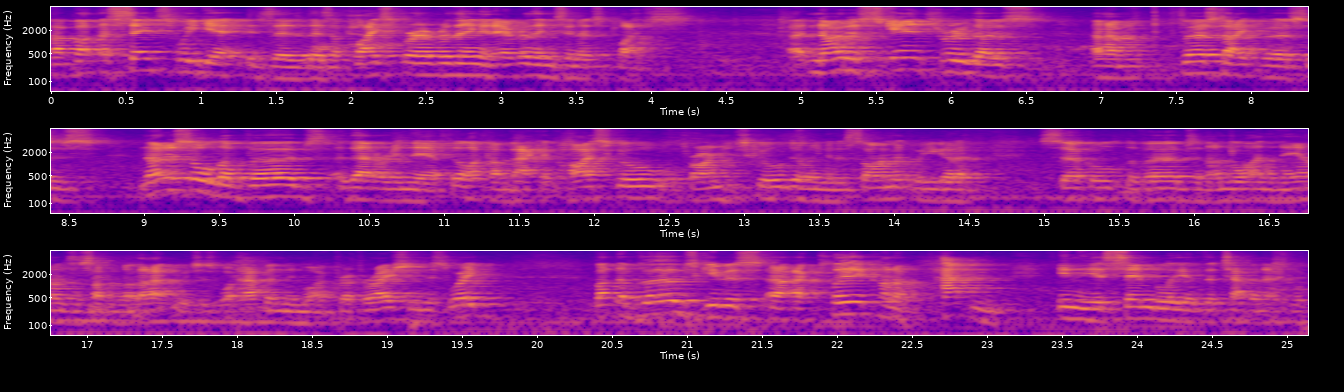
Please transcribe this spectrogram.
Uh, but the sense we get is that there's a place for everything and everything's in its place. Uh, notice, scan through those um, first eight verses. Notice all the verbs that are in there. I feel like I'm back at high school or primary school doing an assignment where you got to circle the verbs and underline the nouns or something like that, which is what happened in my preparation this week. But the verbs give us a, clear kind of pattern in the assembly of the tabernacle.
